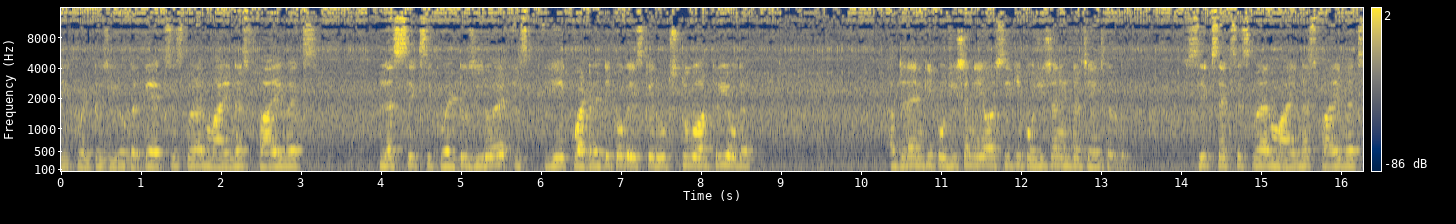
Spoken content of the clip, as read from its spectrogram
equal to zero करके x square minus five x plus six equal to zero है। इस, ये क्वाड्रेटिक हो गए इसके रूट्स टू और थ्री हो गए। अब जरा इनकी पोजीशन ए और सी की पोजीशन इंटरचेंज कर दो। Six x square minus five x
